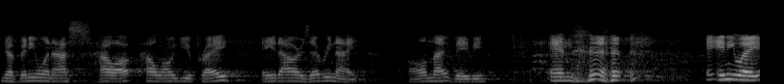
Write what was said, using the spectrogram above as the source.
you know, if anyone asks how how long do you pray, eight hours every night, all night, baby. And anyway,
